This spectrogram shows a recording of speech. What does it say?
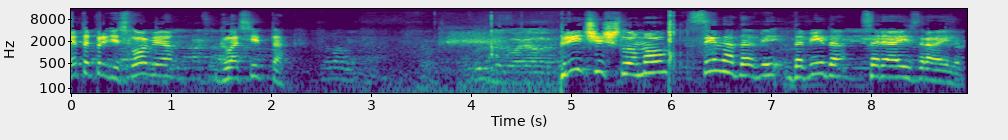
Это предисловие гласит так. Притчи Шломо, сына Дави, Давида, царя Израиля.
